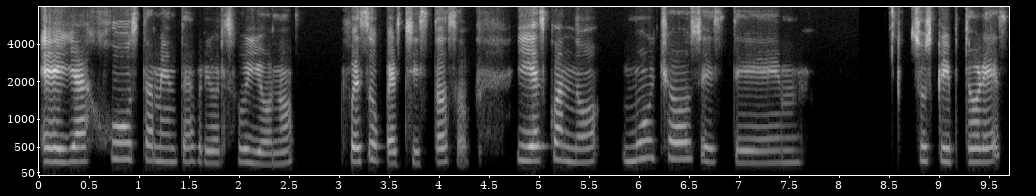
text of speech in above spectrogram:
ella justamente abrió el suyo, ¿no? Fue súper chistoso. Y es cuando muchos, este, suscriptores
